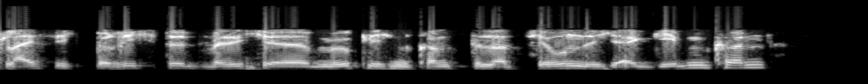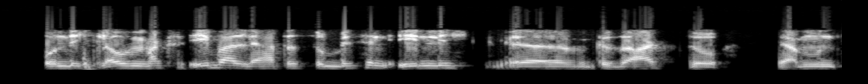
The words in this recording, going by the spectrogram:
fleißig berichtet, welche möglichen Konstellationen sich ergeben können. Und ich glaube, Max Eberl, der hat es so ein bisschen ähnlich äh, gesagt. So, wir haben uns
